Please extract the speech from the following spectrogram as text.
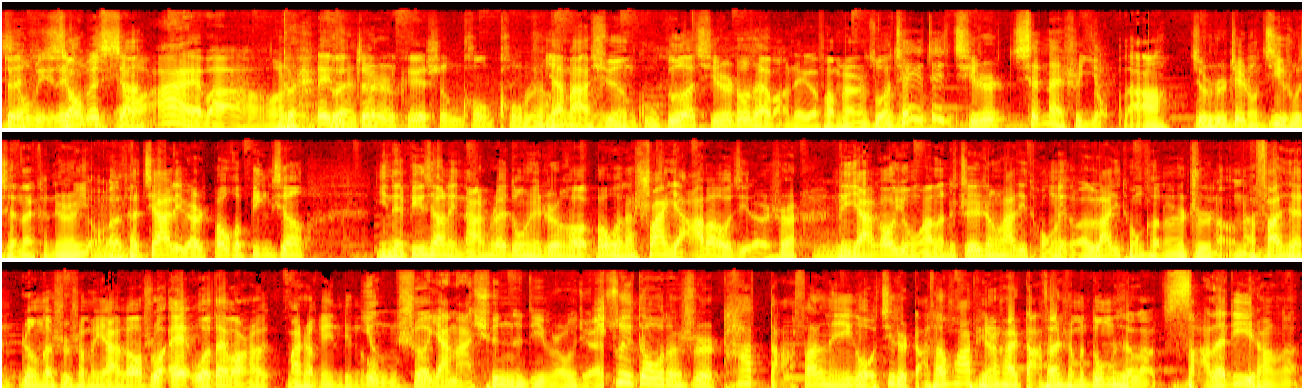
对小米那小米啊什么小爱吧，好像是那个真是可以声控控制。亚马逊、谷歌其实都在往这个方面做，这这其实现在是有的啊，就是这种技术现在肯定是有的。嗯他家里边包括冰箱，你那冰箱里拿出来东西之后，包括他刷牙吧，我记得是嗯那牙膏用完了，他直接扔垃圾桶里了，垃圾桶可能是智能的，发现扔的是什么牙膏，说哎，我在网上马上给您订购。映射亚马逊的地方，我觉得最逗的是，他打翻了一个，我记得打翻花瓶还是打翻什么东西了，洒在地上了。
